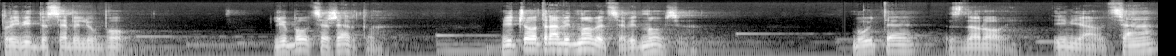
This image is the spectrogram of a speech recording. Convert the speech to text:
проявіть до себе любов. Любов це жертва. Від чого треба відмовитися? Відмовся. Будьте здорові. Ім'я Отця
